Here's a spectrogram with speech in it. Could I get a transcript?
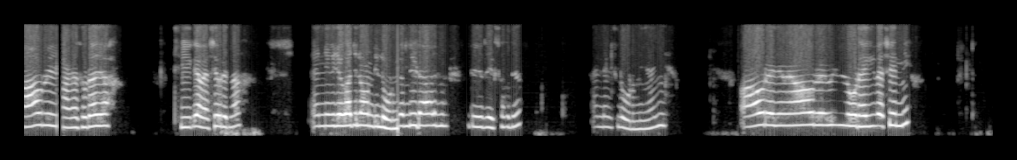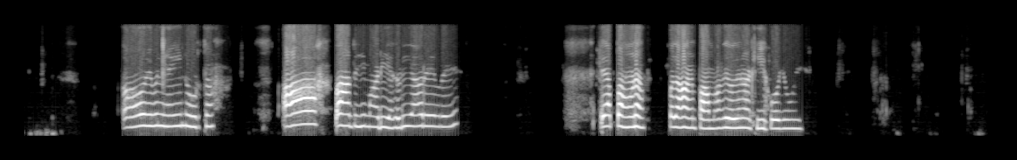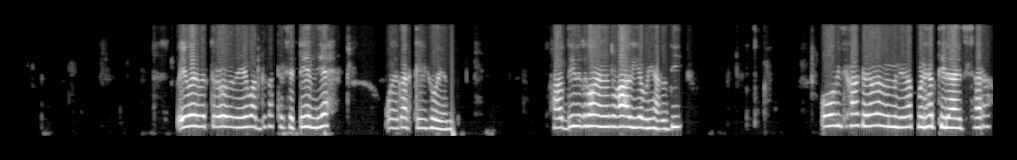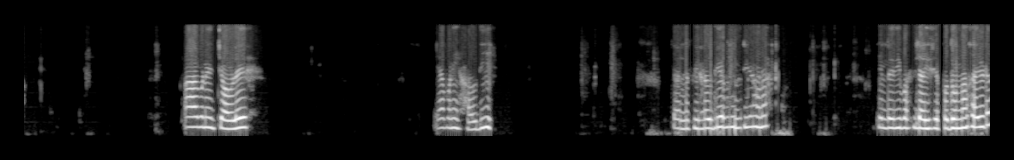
ਆ ਉਰੇ ਆਇਆ ਥੋੜਾ ਜਿਹਾ ਠੀਕ ਹੈ ਵੈਸੇ ਉਰੇ ਨਾ ਇੰਨੀ ਕੁ ਜਗ੍ਹਾ ਚਲਾਉਣ ਦੀ ਲੋੜ ਨਹੀਂ ਪੈਂਦੀ ਡਾਲ ਨੂੰ ਦੇ ਦੇਖ ਸਕਦੇ ਹੋ ਇੰਨੀ ਕੁ ਲੋੜ ਨਹੀਂ ਹੈਗੀ ਆ ਉਰੇ ਜਿਵੇਂ ਆ ਉਰੇ ਵੀ ਲੋੜ ਹੈਗੀ ਵੈਸੇ ਇੰਨੀ ਆ ਉਰੇ ਵੀ ਨਹੀਂ ਹੈਗੀ ਲੋੜ ਤਾਂ ਆ ਬਾਂਤ ਜੀ ਮਾੜੀ ਹੈ ਥੋੜੀ ਆ ਉਰੇ ਉਰੇ। ਇਹ ਆਪਾਂ ਹੁਣ ਪ੍ਰਧਾਨ ਪਾਵਾਂਗੇ, ਉਹਦੇ ਨਾਲ ਠੀਕ ਹੋ ਜੂਗੀ। ਕਈ ਵਾਰ ਮਿੱਤਰੋ ਰੇ ਵੱਧ ਘੱਟ ਸਿੱਟੀ ਜਾਂਦੀ ਹੈ, ਉਹਦੇ ਕਰਕੇ ਵੀ ਹੋ ਜਾਂਦਾ। ਹਲਦੀ ਵੀ ਦਿਖਾਉਣਾ ਮੈਨੂੰ, ਆ ਗਈ ਆਪਣੀ ਹਲਦੀ। ਉਹ ਵੀ ਦਿਖਾ ਕੇ ਦੇਣਾ ਮੈਨੂੰ ਜਿਹੜਾ ਆਪਣੇ ਹੱਥੀ ਲਾਇਆ ਸੀ ਸਾਰਾ। ਆਪਣੇ ਚੌਲੇ। ਇਹ ਆਪਣੀ ਹਲਦੀ ਚੱਲ ਪਈ ਹਲਦੀ ਆਪਣੀ ਵਧੀਆ ਹੁਣ ਕਿੱਲੇ ਦੀ ਬਾਹੀ ਲਾਈ ਸੀ ਆਪਾਂ ਦੋਨਾਂ ਸਾਈਡ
